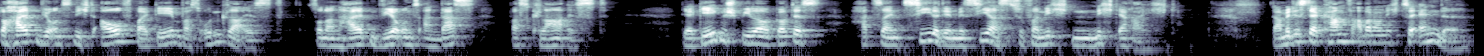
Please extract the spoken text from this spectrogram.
Doch halten wir uns nicht auf bei dem, was unklar ist, sondern halten wir uns an das, was klar ist. Der Gegenspieler Gottes hat sein Ziel, den Messias zu vernichten, nicht erreicht. Damit ist der Kampf aber noch nicht zu Ende.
